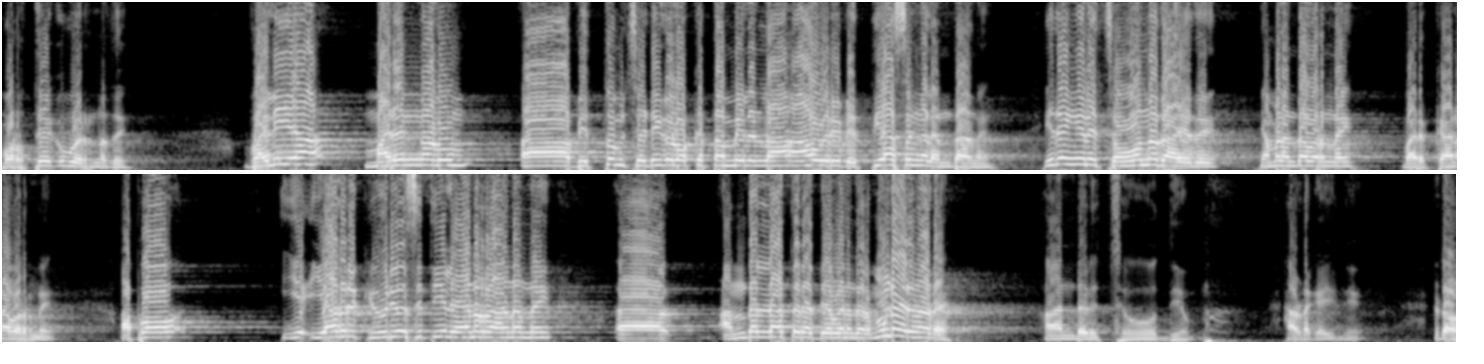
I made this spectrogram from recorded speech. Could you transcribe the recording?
പുറത്തേക്ക് വരുന്നത്? വലിയ മരങ്ങളും വിത്തും ചെടികളും ഒക്കെ തമ്മിലുള്ള ആ ഒരു വ്യത്യാസങ്ങൾ എന്താണ്? ഇതെങ്ങനെ ചോന്നതായത്? നമ്മൾ എന്താ പറഞ്ഞത് വരക്കാനാ പറഞ്ഞത് അപ്പോൾ ഇയാളൊരു ക്യൂരിയോസിറ്റി ലേണറാണെന്ന് അന്തല്ലാത്തൊരു അധ്യാപനം തരം ഉണ്ടായിരുന്നു അവിടെ? എന്റെ ഒരു ചോദ്യം. അവിടെ കഴിഞ്ഞ്. കേട്ടോ?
